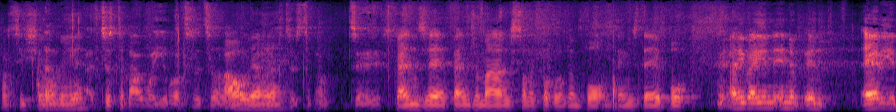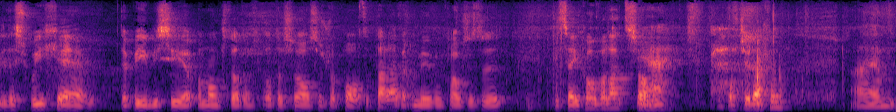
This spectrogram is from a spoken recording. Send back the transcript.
what's he showing me here? Uh, just about what you wanted to talk Oh, yeah, yeah. Just about... Uh, Ben's, uh, Ben's reminded us on a couple of important things there, but anyway, in, in, in earlier this week, um, the BBC, amongst other, other sources, reported that Everton are moving closer to the, the takeover, lads. So, yeah. what do you reckon? Um,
